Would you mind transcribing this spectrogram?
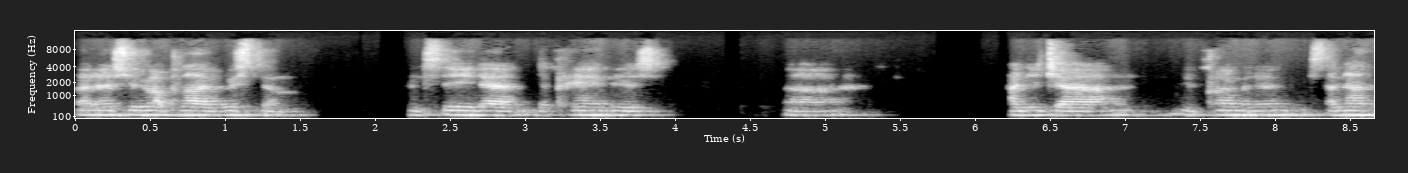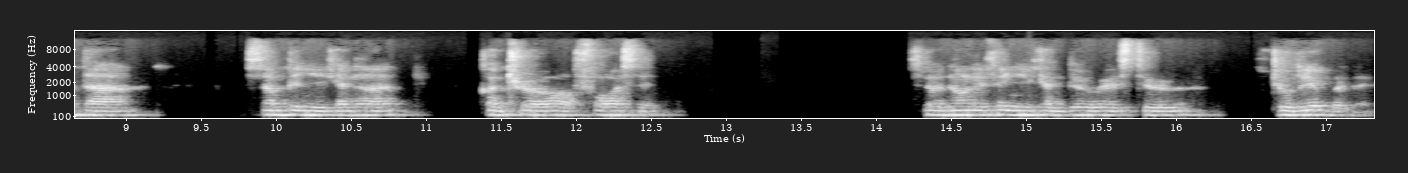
But as you apply wisdom and see that the pain is uh, anicca, impermanent, anatta, something you cannot control or force it, so the only thing you can do is to to live with it,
